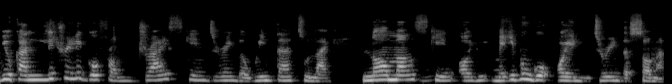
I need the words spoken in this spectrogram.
You can literally go from dry skin during the winter to like normal skin, or you may even go oily during the summer.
